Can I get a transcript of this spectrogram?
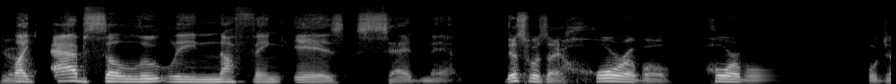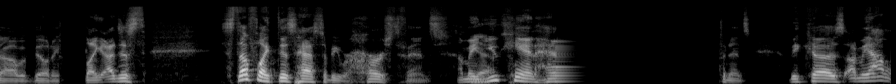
Yeah. Like, absolutely nothing is said, man. this was a horrible, horrible job of building. Like I just stuff like this has to be rehearsed, Vince. I mean, Yeah. you can't have confidence because I mean, I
